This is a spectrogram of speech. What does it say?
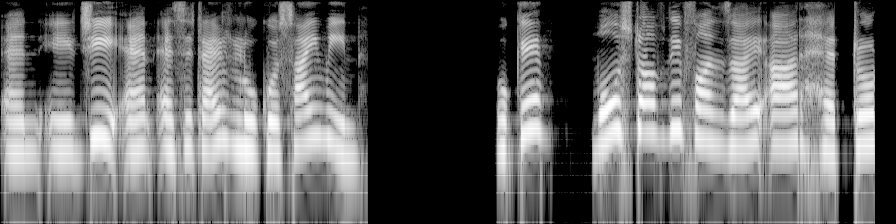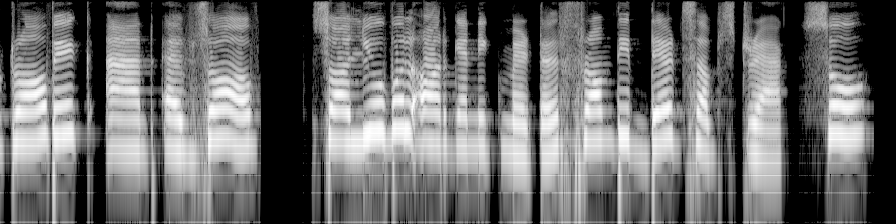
NAG and acetyl glucosamine. Okay. Most of the fungi are heterotrophic and absorb soluble organic matter from the dead substrate. So,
